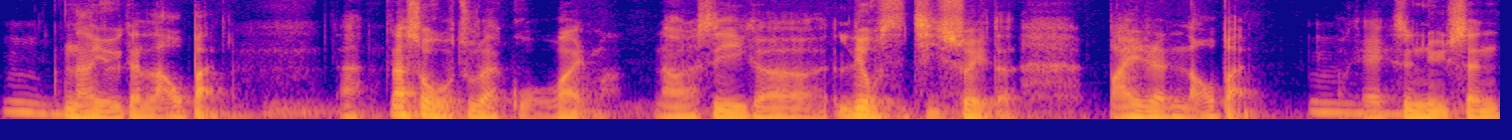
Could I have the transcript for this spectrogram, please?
嗯，那有一个老板啊，那时候我住在国外嘛，然后是一个六十几岁的白人老板，OK，是女生，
